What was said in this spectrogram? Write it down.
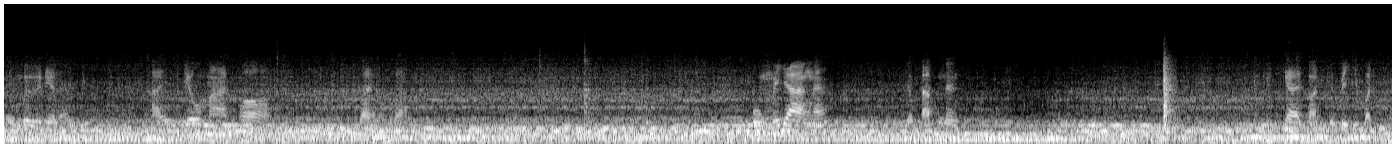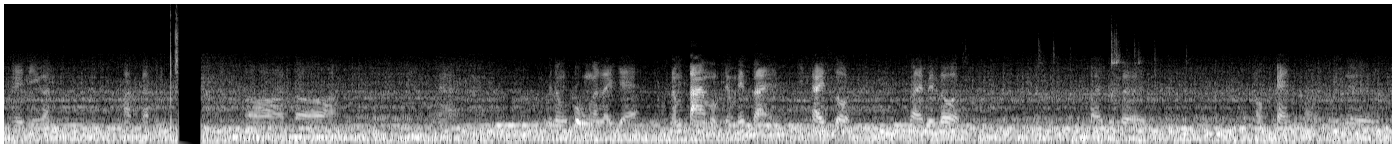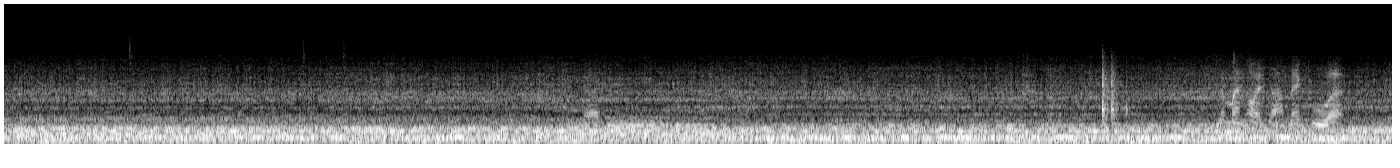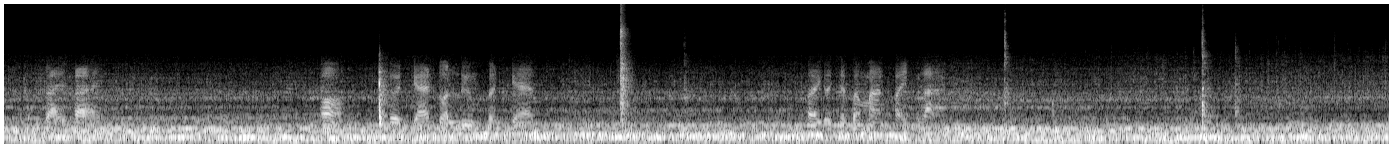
ในมือเนี่ยแหละไข่เยี่ยวมาทอด ใส่ลงไปปรุงไม่ ย่างนะ เดี๋ยวแป๊บหนึ่งแกก่อนจะไปหยิบบัตรไอ้นี่ก่อนผัดกันต่อต่อนะไม่ต้องปรุงอะไรแยะน้ำตาลผมจะไม่ใส่พริกไทยสด ใส่ไปโลดใส่ไปเลยเอาแก่นหน่อยนิดนึงครับ น้ำมันหอยสามแม่ครัว ใส่ไปก็เปิดแก๊สก่อนลืมเปิดแก๊สไฟก็จะประมาณไฟกลาง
